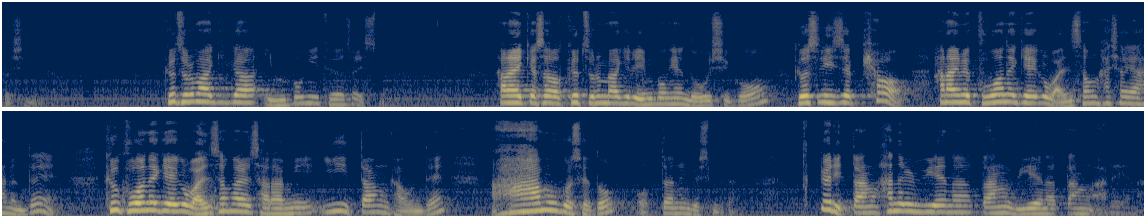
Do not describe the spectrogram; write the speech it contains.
것입니다. 그 두루마기가 임봉이 되어져 있습니다. 하나님께서 그 두루마기를 임봉해 놓으시고 그것을 이제 펴 하나님의 구원의 계획을 완성하셔야 하는데 그 구원의 계획을 완성할 사람이 이 땅 가운데 아무 곳에도 없다는 것입니다. 특별히 땅 하늘 위에나 땅 위에나 땅 아래에나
